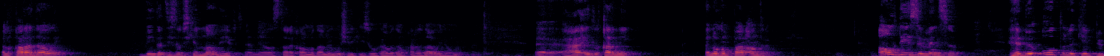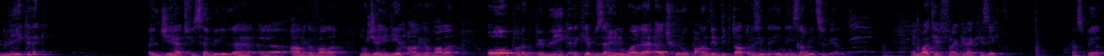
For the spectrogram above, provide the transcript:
Al-Qaradawi. Ik denk dat hij zelfs geen naam heeft. En als Tariq Ramadan een mushrik is, hoe gaan we dan Qaradawi noemen? Uh, Aid al-Qarni. En nog een paar anderen. Al deze mensen hebben openlijk en publiekelijk al-jihad fi sabilillah uh, aangevallen, mujahideen aangevallen. Openlijk, publiekelijk hebben ze hun wala uitgeroepen aan de dictators in de, in de islamitische wereld. En wat heeft Frankrijk gezegd? Ga spelen.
